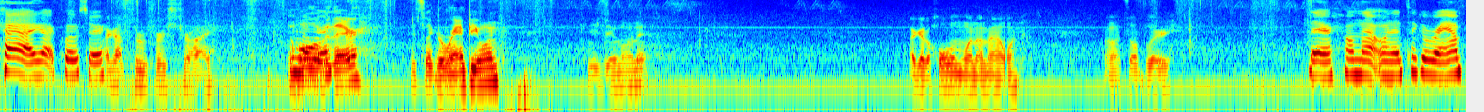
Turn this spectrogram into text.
Ha, I got closer. I got through first try. The hole over there, it's like a rampy one. Can you zoom on it? I got a hole in one on that one. Oh, it's all blurry. There, on that one. It's like a ramp.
